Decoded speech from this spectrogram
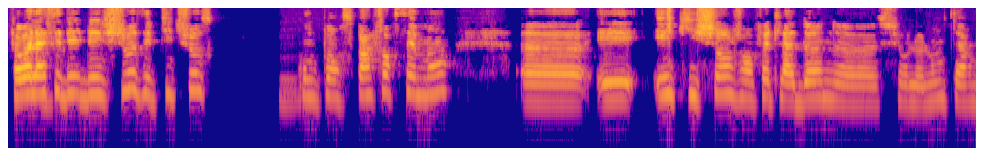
Enfin voilà, c'est des, des choses, des petites choses Mm. qu'on pense pas forcément euh, et, et qui changent en fait la donne euh, sur le long terme.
